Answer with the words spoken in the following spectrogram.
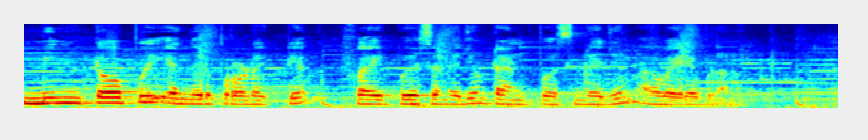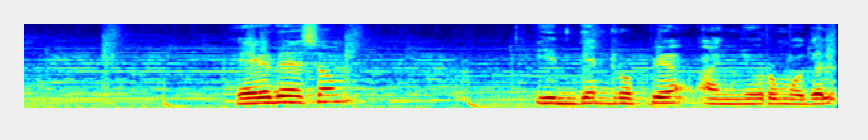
മിൻ ടോപ്പ് എന്നൊരു പ്രോഡക്റ്റ് ഫൈവ് പേഴ്സന്റേജും ടെൻ പേഴ്സന്റേജും അവൈലബിൾ ആണ്. ഏകദേശം ഇന്ത്യൻ റുപ്യ അഞ്ഞൂറ് മുതൽ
